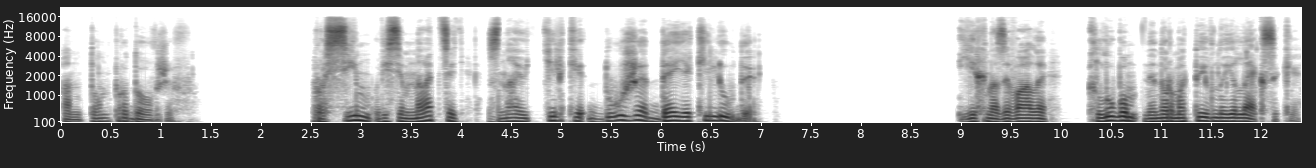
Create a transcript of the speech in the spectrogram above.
Антон продовжив. Про сім вісімнадцять знають тільки дуже деякі люди. Їх називали клубом ненормативної лексики.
